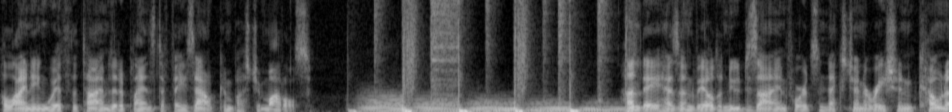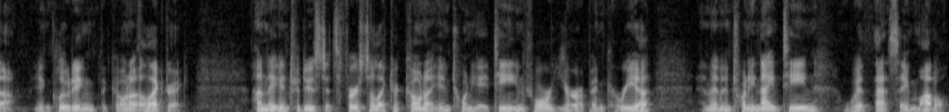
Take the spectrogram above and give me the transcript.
aligning with the time that it plans to phase out combustion models. Hyundai has unveiled a new design for its next generation Kona, including the Kona Electric. Hyundai introduced its first electric Kona in 2018 for Europe and Korea, and then in 2019 with that same model.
